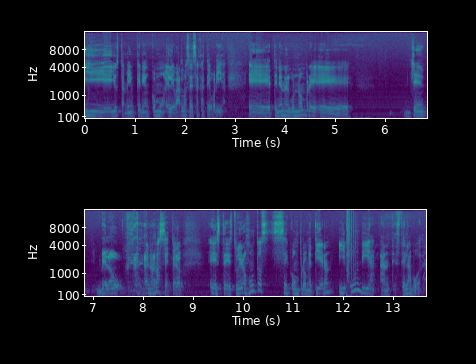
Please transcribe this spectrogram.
Y ellos también querían como elevarlos a esa categoría. Eh, tenían algún nombre, eh, Jen- Below. bueno, no sé, pero este, estuvieron juntos, se comprometieron y un día antes de la boda,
